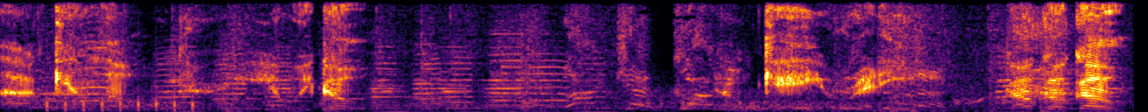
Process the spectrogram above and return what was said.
Lock and load. Ready? Go, go, go.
